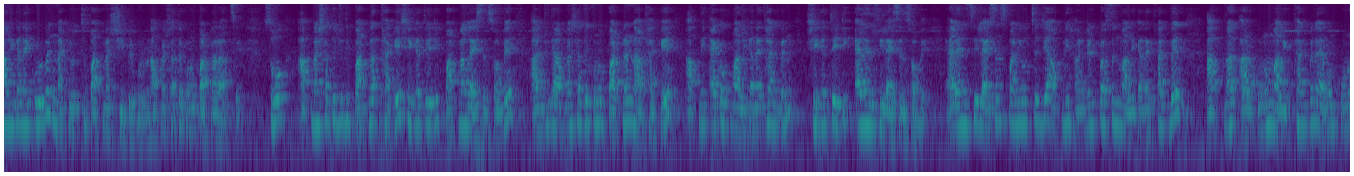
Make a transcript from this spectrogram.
মালিকানায় করবেন নাকি হচ্ছে পার্টনারশিপে করবেন? আপনার সাথে কোনো পার্টনার আছে। সো আপনার সাথে যদি পার্টনার থাকে, সেক্ষেত্রে এটি পার্টনার লাইসেন্স হবে। আর যদি আপনার সাথে কোনো পার্টনার না থাকে, আপনি একক মালিকানায় থাকবেন, সেক্ষেত্রে এটি এলএলসি লাইসেন্স হবে। এলএলসি লাইসেন্স মানে হচ্ছে যে আপনি হান্ড্রেড পার্সেন্ট মালিকানায় থাকবেন, আপনার আর কোনো মালিক থাকবে না এবং কোনো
